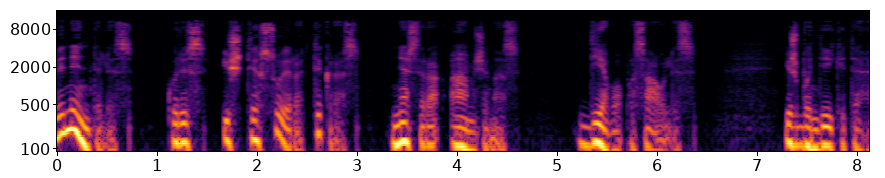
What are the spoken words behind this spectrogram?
Vienintelis, kuris iš tiesų yra tikras, nes yra amžinas - Dievo pasaulis. Išbandykite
